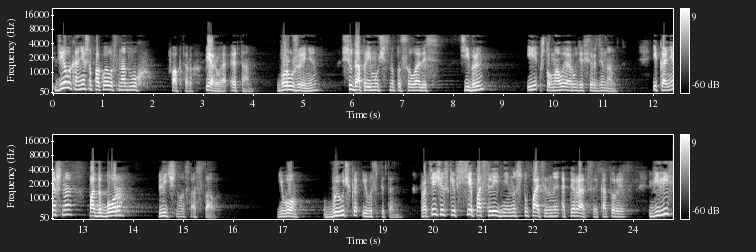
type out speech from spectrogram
Дело, конечно, покоилось на двух факторах. Первое – это вооружение. Сюда преимущественно посылались «Тигры» и штурмовые орудия «Фердинанд». И, конечно, подбор личного состава, его выучка и воспитание. Практически все последние наступательные операции, которые велись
